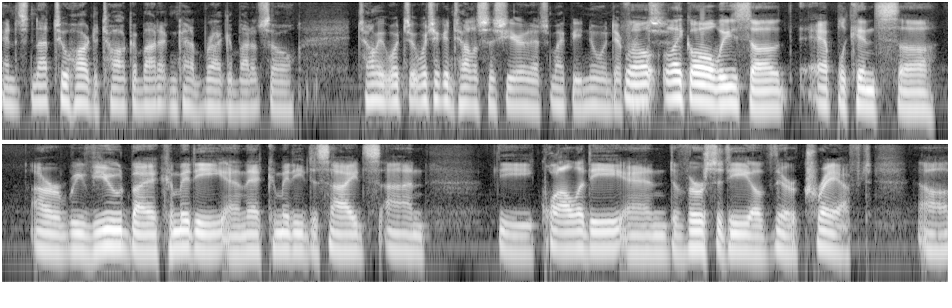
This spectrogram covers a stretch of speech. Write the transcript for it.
and it's not too hard to talk about it and kind of brag about it. So tell me what you, what you can tell us this year that might be new and different. Well, like always, uh, applicants uh, are reviewed by a committee, and that committee decides on the quality and diversity of their craft. Uh,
